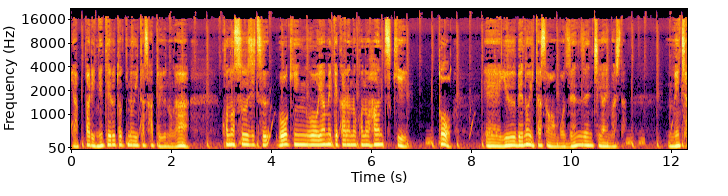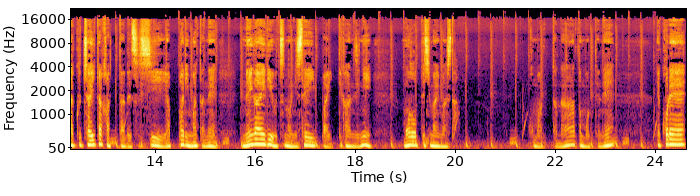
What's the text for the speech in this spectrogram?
やっぱり寝てる時の痛さというのが、この数日、ウォーキングをやめてからのこの半月と、えー、夕べの痛さはもう全然違いました。めちゃくちゃ痛かったですし、やっぱりまたね、寝返り打つのに精一杯って感じに戻ってしまいました。困ったなぁと思ってね。で、これ、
